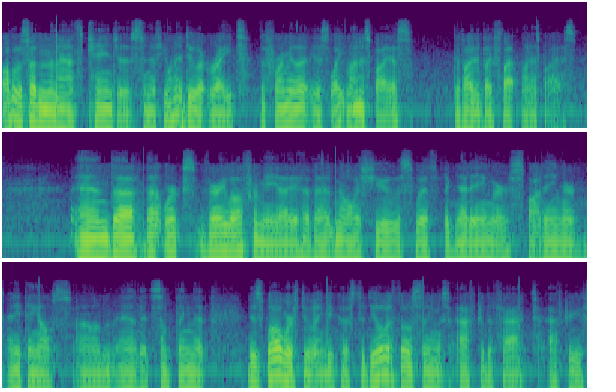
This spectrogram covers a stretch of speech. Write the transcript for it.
all of a sudden the math changes. And if you want to do it right, the formula is light minus bias divided by flat minus bias. And uh, that works very well for me. I have had no issues with vignetting or spotting or anything else. Um, and it's something that is well worth doing because to deal with those things after the fact, after you've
